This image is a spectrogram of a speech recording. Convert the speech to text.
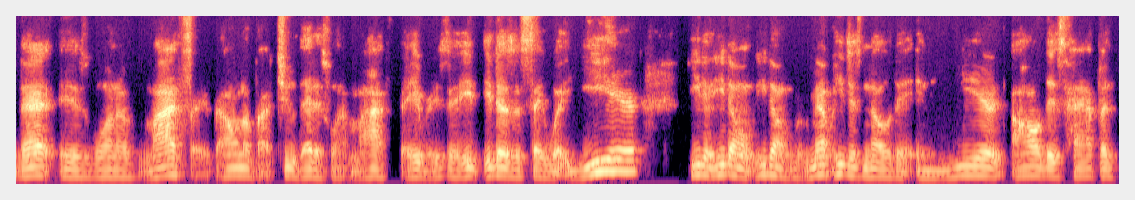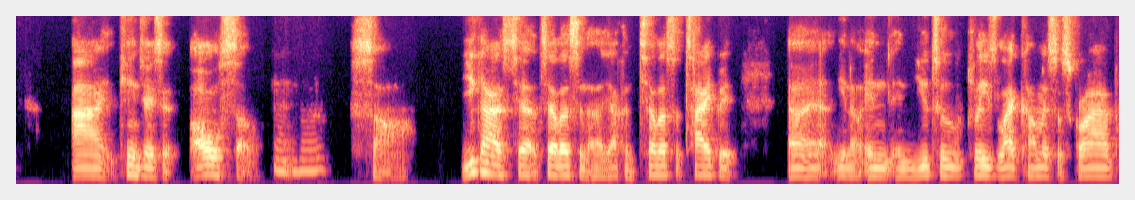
That is one of my favorite. I don't know about you. That is one of my favorites. It, it doesn't say what year. He don't- he don't he don't remember. He just know that in the year all this happened. I King said also Mhm. saw. You guys tell tell us and uh, y'all can tell us or type it. Uh, you know, in in YouTube, please like, comment, subscribe.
